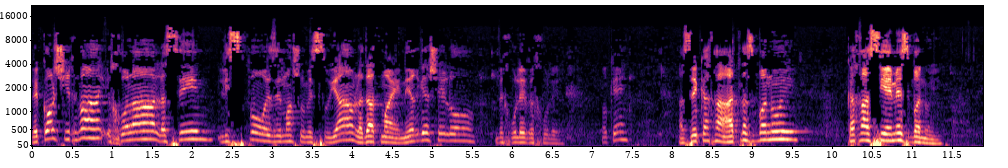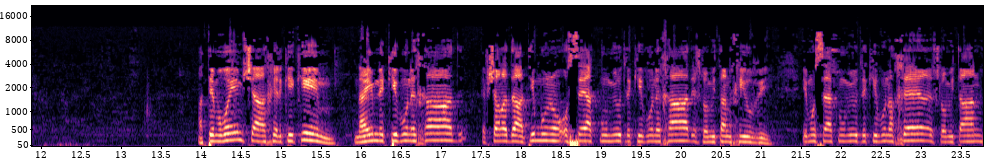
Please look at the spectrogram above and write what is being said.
וכל שכבה יכולה לשים, לספור איזה משהו מסוים, לדעת מה האנרגיה שלו, וכולי וכולי. אוקיי? אז זה ככה האטלס בנוי, ככה ה-CMS בנוי. אתם רואים שהחלקיקים נעים לכיוון אחד, אפשר לדעת, אם הוא עושה עקמומיות לכיוון אחד, יש לו מטען חיובי. אם הוא עושה עקמומיות לכיוון אחר, יש לו מטען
